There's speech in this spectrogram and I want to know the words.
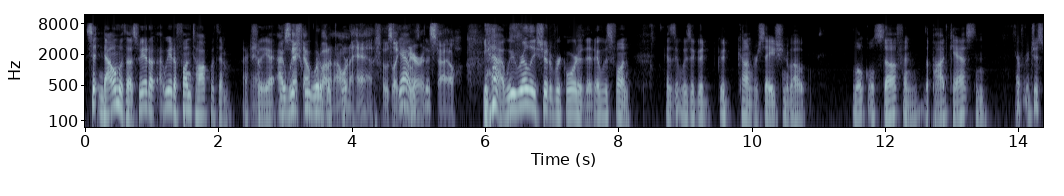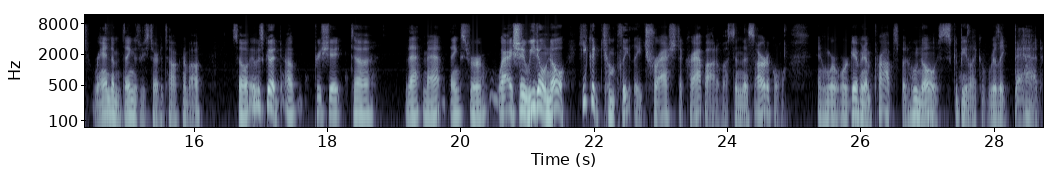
sitting down with us. We had a we had a fun talk with him. Actually, Yeah. I, I wish we would about have an hour and a half. It was like Yeah, it was style. yeah, we really should have recorded it. It was fun because it was a good good conversation about local stuff and the podcast and ever, just random things we started talking about. So it was good. I appreciate uh, that, Matt. Thanks for. Well, actually, we don't know. He could completely trash the crap out of us in this article, and we're we're giving him props. But who knows? This could be like a really bad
